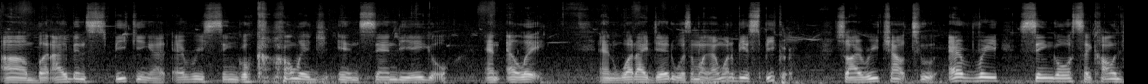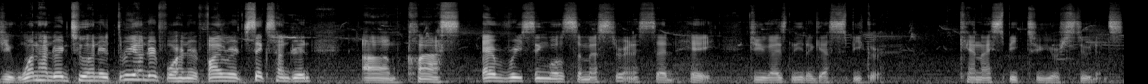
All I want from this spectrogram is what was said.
Um, but I've been speaking at every single college in San Diego and LA. And what I did was, I'm like, I want to be a speaker. So I reach out to every single psychology 100, 200, 300, 400, 500, 600 um, class every single semester and I said, hey, do you guys need a guest speaker? Can I speak to your students?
